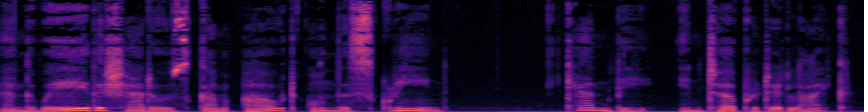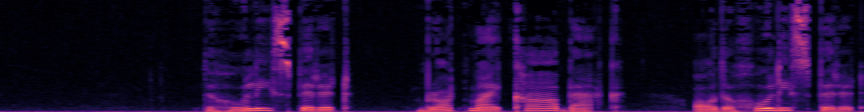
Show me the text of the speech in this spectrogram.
And the way the shadows come out on the screen can be interpreted like the Holy Spirit brought my car back, or the Holy Spirit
